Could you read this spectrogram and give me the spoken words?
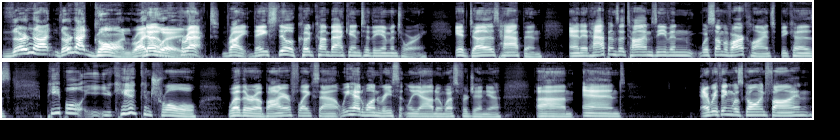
they're not they're not gone right no, away. Correct. Right. They still could come back into the inventory. It does happen. And it happens at times even with some of our clients because people, you can't control whether a buyer flakes out. We had one recently out in West Virginia, um, and everything was going fine.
